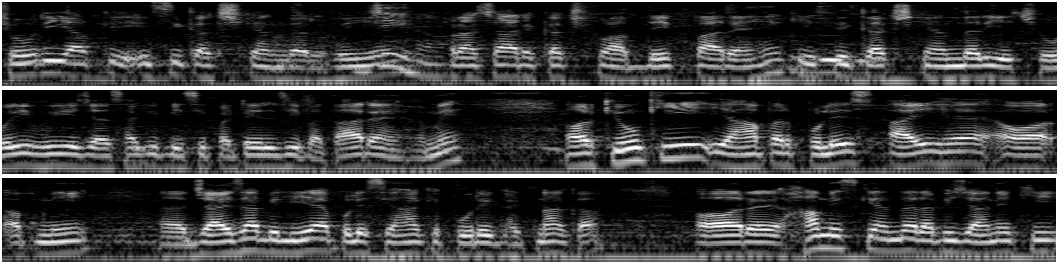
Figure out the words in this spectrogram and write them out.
चोरी आपके इसी कक्ष के अंदर हुई है। हाँ। प्राचार्य कक्ष को आप देख पा रहे हैं कि इसी कक्ष के अंदर ये चोरी हुई है जैसा कि पीसी पटेल जी बता रहे हैं हमें। और क्योंकि यहाँ पर पुलिस आई है और अपनी जायज़ा भी लिया है पुलिस यहाँ के पूरे घटना का। और हम इसके अंदर अभी जाने की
